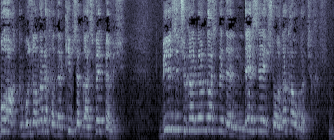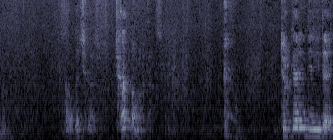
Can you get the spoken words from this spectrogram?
Bu hakkı bu zamana kadar kimse gasp etmemiş. Birisi çıkar ben gasp ederim derse işte orada kavga çıkar. Kavga çıkar. Çıkartmamak lazım. Türklerin dili de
